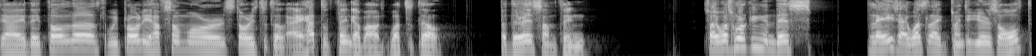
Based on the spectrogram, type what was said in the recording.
Yeah, they told us we probably have some more stories to tell. I had to think about what to tell, but there is something. So I was working in this place. I was like 20 years old,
